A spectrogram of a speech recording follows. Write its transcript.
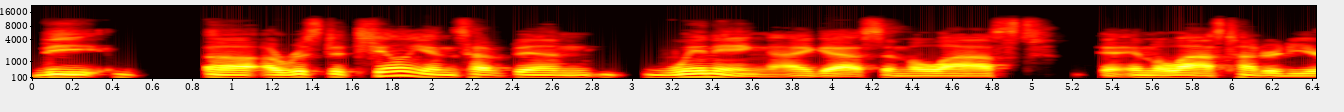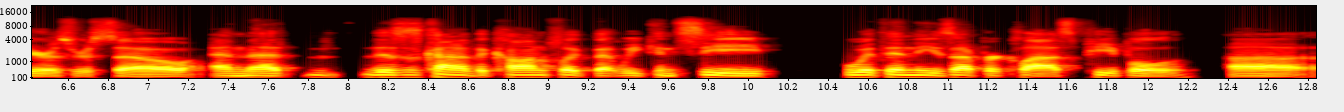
the uh, Aristotelians have been winning, I guess, in the last in the last hundred years or so, and that this is kind of the conflict that we can see within these upper class people. Uh,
